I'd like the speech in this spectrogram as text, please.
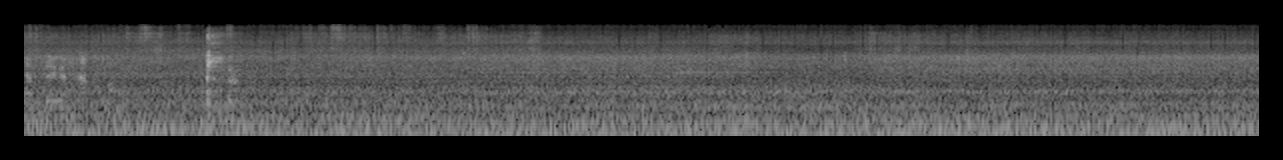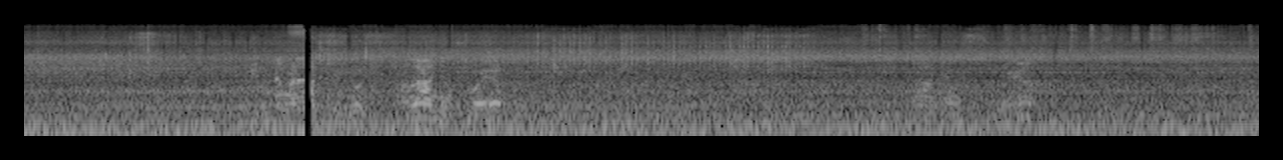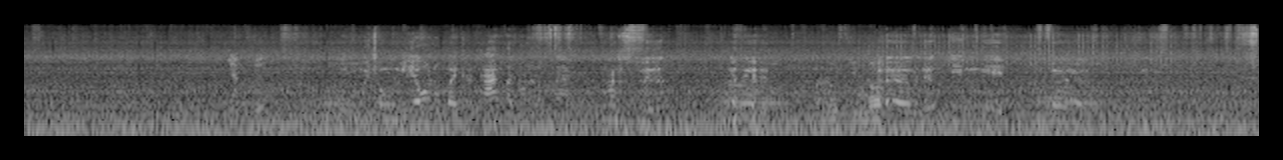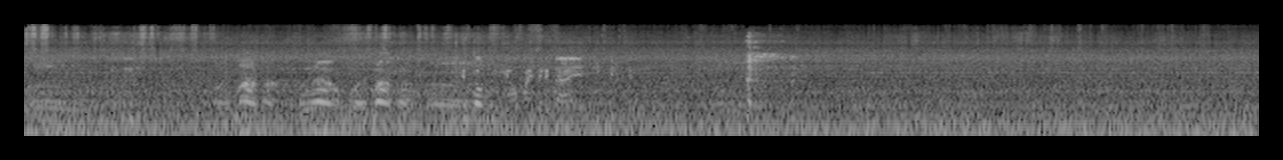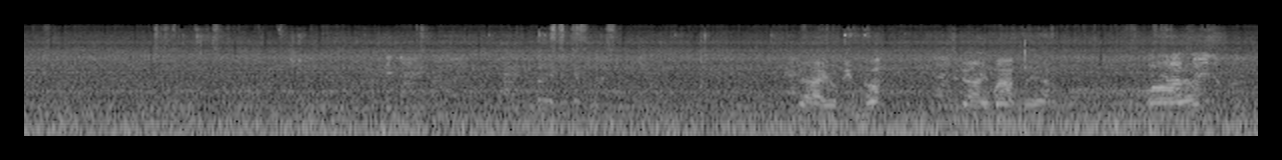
จำได้ก็หักเนาะทั้งนั้นถึงนู่นข้างล่างยังสวยเลยล่างยังสวยอะ ยังลึก ไม่ต้องเลี้ยวลงไปข้างๆถนนหรอกนะ มันลึก เออมันรู้จริงเนาะ เออ มันลึกจริงอีกเออ เออสวยมากอะข้างหน้าสวยมากอะเออ ไม่ต้องเลี้ยวไปไหน เป็นไงทางเปิดจะมา เสียดายว่ะพิมพ์เนาะเสียดายมากเลยอะมาแล้ว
